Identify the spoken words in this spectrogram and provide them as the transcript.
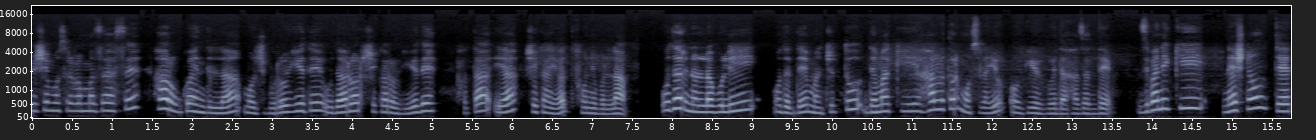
বেশি মুসরফের মাঝে আছে হার উগ্গ ইন্দিল্লা মজবুর গিয়ে দে উদারর শিকার গিয়ে দে foni bulla udarinalla buli udadde manchuttu demaki halator moslayo ogiyogo dahazadde জিবানিকি ন্যাশনাল ডেট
